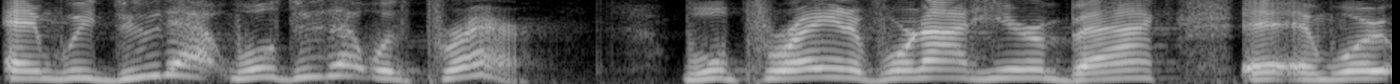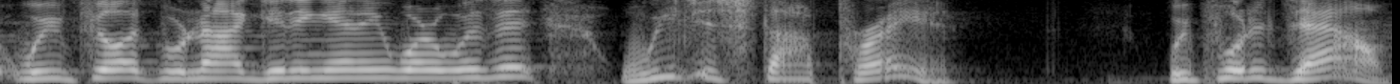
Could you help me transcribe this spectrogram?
and we do that. We'll do that with prayer. We'll pray, and if we're not hearing back, and we feel like we're not getting anywhere with it, we just stop praying. We put it down.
